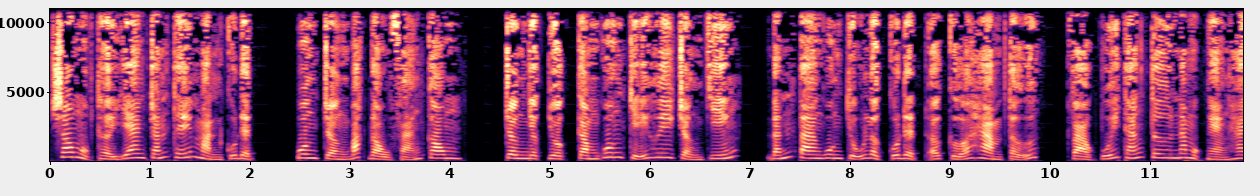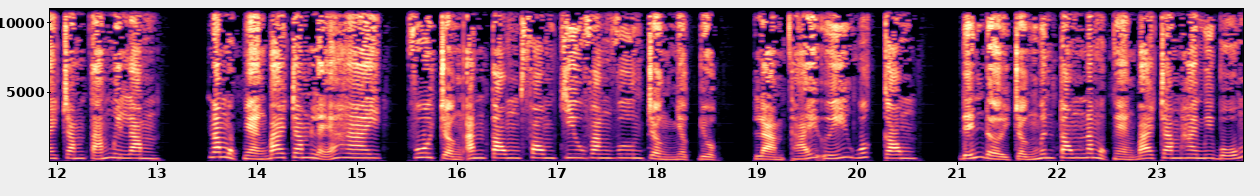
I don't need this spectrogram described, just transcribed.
Sau một thời gian tránh thế mạnh của địch, quân Trần bắt đầu phản công. Trần Nhật Duật cầm quân chỉ huy trận chiến, đánh tan quân chủ lực của địch ở cửa Hàm Tử vào cuối tháng 4 năm 1285. Năm 1302, vua Trần Anh Tông phong chiêu văn vương Trần Nhật Duật làm Thái úy quốc công. Đến đời Trần Minh Tông năm 1324,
